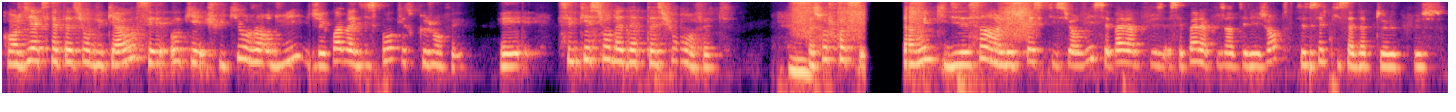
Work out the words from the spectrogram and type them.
Quand je dis acceptation du chaos, c'est OK, je suis qui aujourd'hui J'ai quoi à ma dispo Qu'est-ce que j'en fais? Et c'est une question d'adaptation en fait. De toute façon, je crois que c'est Darwin qui disait ça. Hein, l'espèce qui survit, c'est pas la plus, c'est pas la plus intelligente, c'est celle qui s'adapte le plus.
